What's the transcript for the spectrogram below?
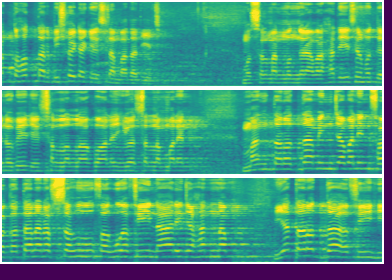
আত্মহত্যার বিষয়টাকে ইসলাম বাধা দিয়েছে। মুসলমান বন্ধুরা, আমার হাদিসের মধ্যে নবীজি সাল্লাহ আলহিউসাল্লাম বলেন মান তারাদ্দা মিন জাবালিন ফাকাতালা নাফসাহু ফাহুয়া ফি নারি জাহান্নাম, ইয়াতারাদ্দা ফিহি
